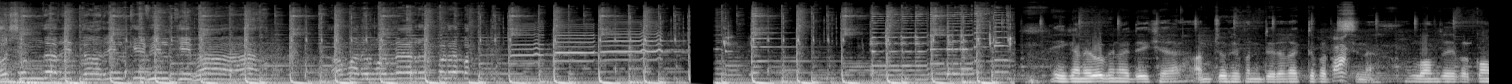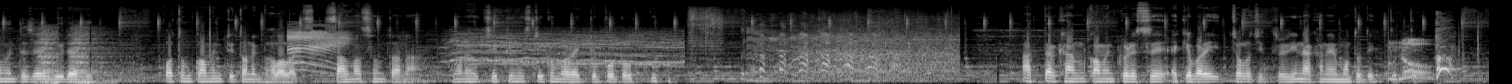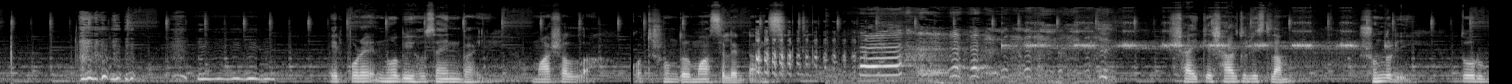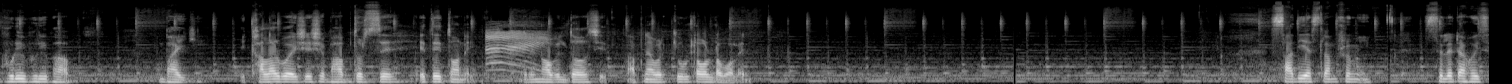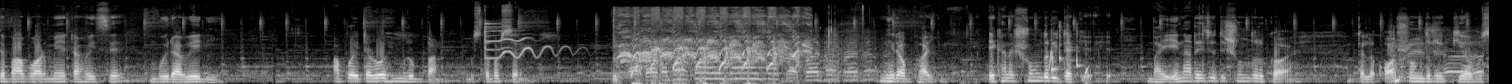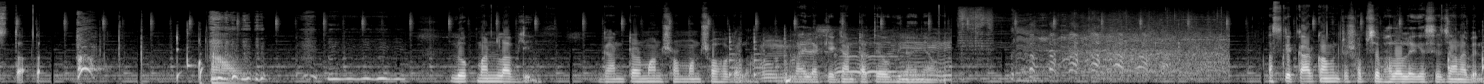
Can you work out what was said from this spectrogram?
ও সুন্দরী ভিলকি ভা আমার মনের উপর এই গানের অভিনয় দেখে আমি চোখে পানি ধরে রাখতে পারতেছি না। লঞ্চে এবার কমেন্টে যাই hit। প্রথম কমেন্টটি তো অনেক ভালো লাগছে। সালমা সুলতানা মনে হচ্ছে একটি মিষ্টি কুমড়ার একটি পটল। আক্তার খান কমেন্ট করেছে একেবারেই চলচ্চিত্রে রিনা খানের মতো দেখতে। এরপরে নবী হোসাইন ভাই মাশাল্লাহ কত সুন্দর মাসেলের ডান্স সাইকে শারজুল ইসলাম, সুন্দরী, তোর ভুরি ভুরি ভাব। ভাই, এই খালার বয়সে এসে ভাব ধরছে, এতেই তো অনেক। এটা নবেল দেওয়া উচিত। আপনি আবার কি উল্টা পাল্টা বলেন? সাদিয়া ইসলাম, সুমি ছেলেটা হয়েছে বাবু আর মেয়েটা হয়েছে বুইরা বেরি আপু, এটা রহিম রুব্বান বুঝতে পারছেন? নীরব ভাই, এখানে সুন্দরীটাকে ভাই, এনারে যদি সুন্দর কয়, তাহলে অসুন্দরের কি অবস্থা? লোকমান লাভলি, গানটার মান সম্মান সহ গেল। লাইলাকে গানটাতে অভিনয় নেওয়া আজকে কার কমেন্টটা সবচেয়ে ভালো লেগেছে জানাবেন?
